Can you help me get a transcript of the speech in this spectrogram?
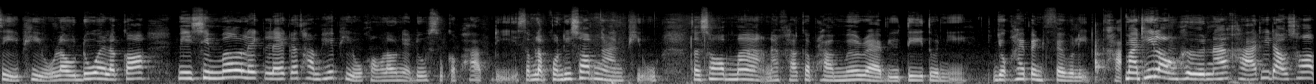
สีผิวเราด้วย แล้วก็มีชิมเมอร์เล็กๆ แล้วทำให้ผิวของเราเนี่ยดูสุขภาพดีสำหรับคนที่ชอบงานผิวจะชอบมากนะคะกับ Primer Rare Beauty ตัวนี้ยกให้เป็นเฟเวอร์ลิตค่ะ มาที่รองพื้นนะคะ ที่เราชอบ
